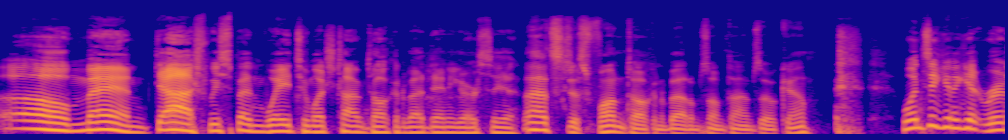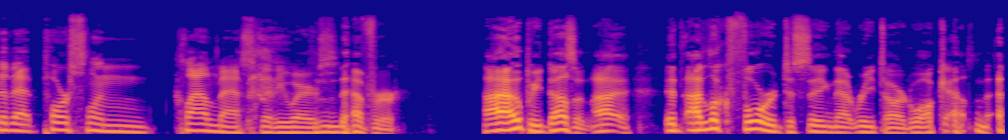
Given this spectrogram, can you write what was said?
Oh man, gosh, we spend way too much time talking about Danny Garcia. That's just fun talking about him sometimes, though, Ken. When's he going to get rid of that porcelain clown mask that he wears? Never. I hope he doesn't. I it, I look forward to seeing that retard walk out in that.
